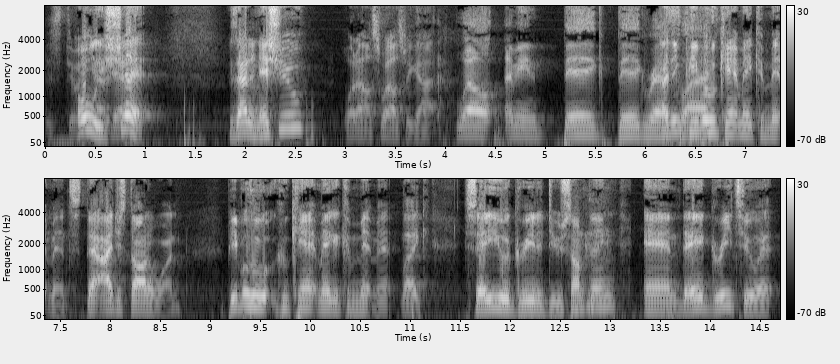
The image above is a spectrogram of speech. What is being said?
just do Holy gotta shit. Is that an issue? What else? What else we got? Well, I mean, big, big red. I think flag. people who can't make commitments. That I just thought of one. People who who can't make a commitment. Like say you agree to do something and they agree to it,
